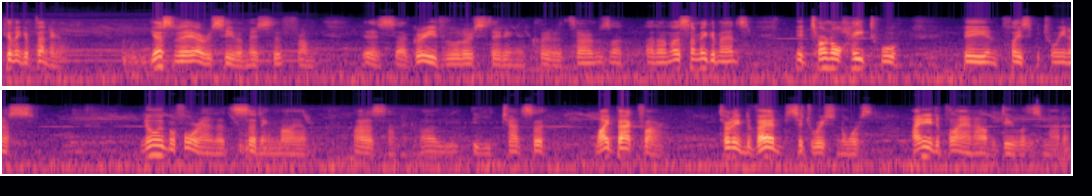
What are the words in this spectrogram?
killing a Fendinger. Yesterday, I received a missive from his uh, grieved ruler stating in clear terms that unless I make amends, eternal hate will be in place between us. Knowing beforehand that setting my Madison, uh, the Chancellor, might backfire, turning the bad situation worse. I need to plan how to deal with this matter.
